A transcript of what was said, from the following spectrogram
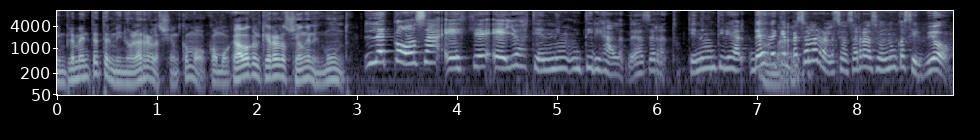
Simplemente terminó la relación como, como acaba cualquier relación en el mundo. La cosa es que ellos tienen un tirijal desde hace rato. Tienen un tirijal. Desde Normal. que empezó la relación, esa relación nunca sirvió.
